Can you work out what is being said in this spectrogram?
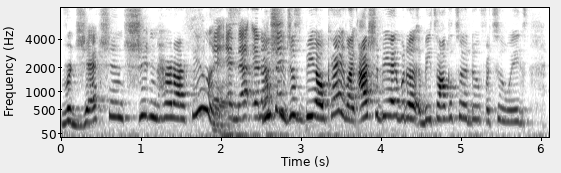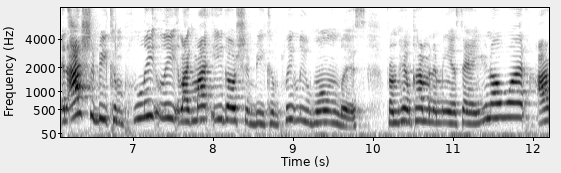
rejection shouldn't hurt our feelings. And- and that- and I we think- should just be okay. Like I should be able to be talking to a dude for two weeks, and I should be completely like my ego should be completely woundless from him coming to me and saying, you know what, I,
